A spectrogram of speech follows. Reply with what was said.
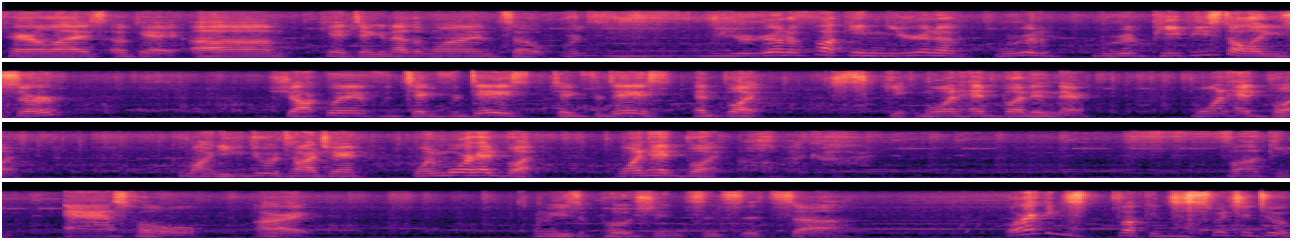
Paralyzed. Okay. Um. Okay. Take another one. So you're gonna fucking. You're gonna. We're gonna. We're gonna PP stall you, sir. Shockwave. Take it for days. Take it for days. Headbutt. Just get one headbutt in there. One headbutt. Come on. You can do it, Tanchan. One more headbutt. One headbutt. Oh. Fucking asshole. All right. I'm gonna use a potion since it's uh. Or I can just fucking just switch into a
